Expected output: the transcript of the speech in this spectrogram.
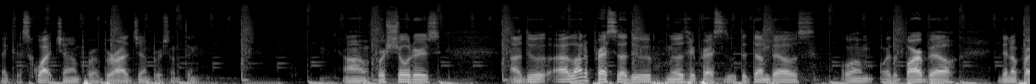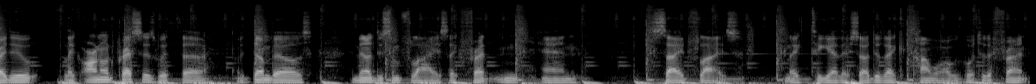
like a squat jump or a broad jump or something. Um, for shoulders, I'll do a lot of presses. I'll do military presses with the dumbbells or, um, or the barbell. then I'll probably do like Arnold presses with uh, with dumbbells. And then I'll do some flies, like front and, and side flies, like together. So I'll do like a combo. I'll go to the front,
